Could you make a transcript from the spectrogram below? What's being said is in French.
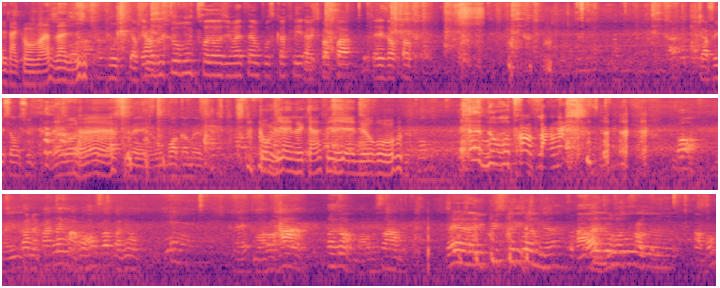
Et ça commence à dire. Faire d'autoroute, 3h du matin, pause café avec papa et les enfants. Café sans sucre. Vraiment, Ah. Mais on boit quand même. Combien le café 1 euro? 1,30€ l'arnaque Bon, còn là phát nhanh mà nó không sắp vào nhau. Đấy, mà nó hai, ờ no, mà nó sam. Ouais, on a eu plus que toi, nous. Ah, 1,30€. Ah bon?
